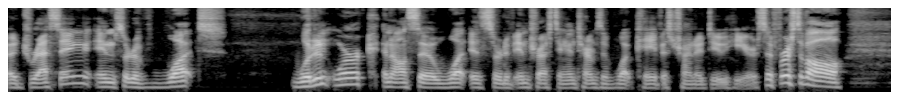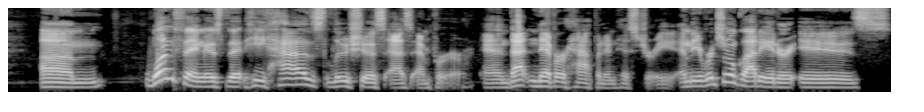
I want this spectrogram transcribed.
addressing in sort of what wouldn't work and also what is sort of interesting in terms of what Cave is trying to do here. So first of all, um, one thing is that he has Lucius as emperor, and that never happened in history. And the original Gladiator is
